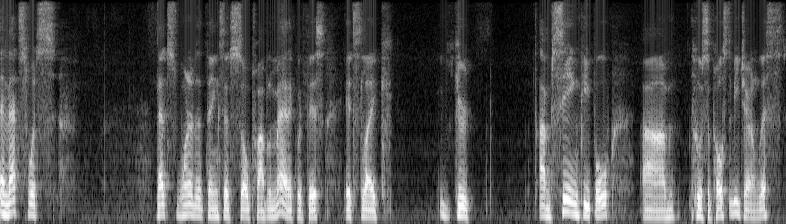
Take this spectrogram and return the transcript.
And that's what's that's one of the things that's so problematic with this. It's like you're I'm seeing people um, who are supposed to be journalists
